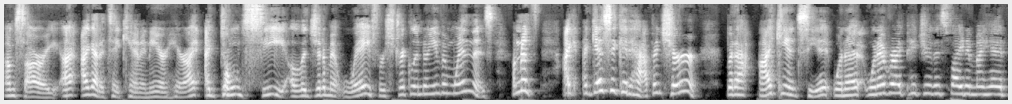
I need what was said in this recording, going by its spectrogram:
I'm sorry. I, I got to take Cannonier here. I, I don't see a legitimate way for Strickland to even win this. I'm not, I, I guess it could happen, sure, but I, I can't see it. When I, whenever I picture this fight in my head,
